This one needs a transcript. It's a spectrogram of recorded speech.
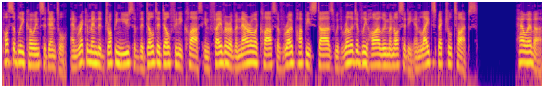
possibly coincidental, and recommended dropping use of the Delta Delphini class in favor of a narrower class of Rho Puppis stars with relatively high luminosity and late spectral types. However,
